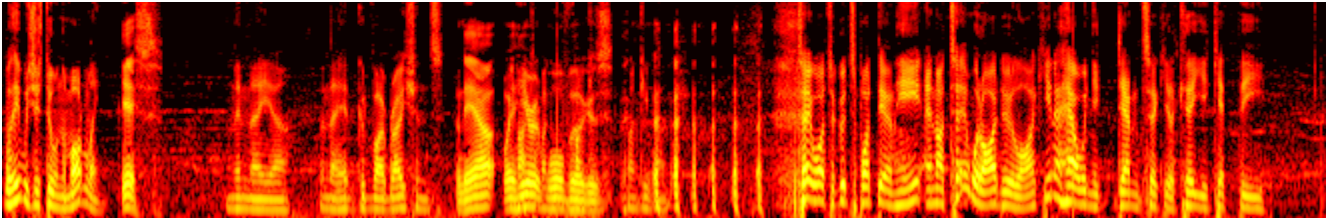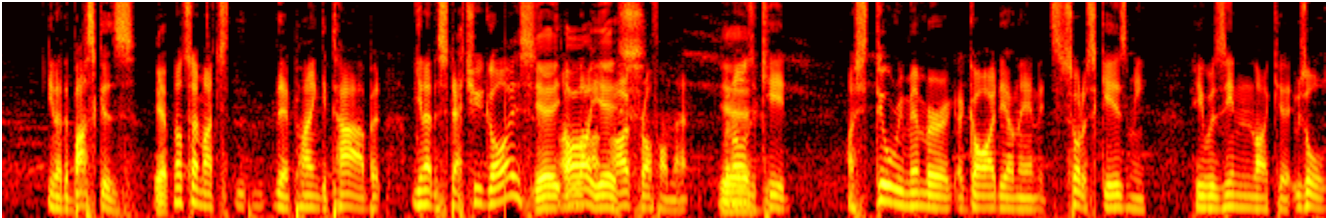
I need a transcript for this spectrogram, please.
Well, he was just doing the modelling, Yes. and then they uh, then they had good vibrations. And now we're here at Funky, funky. Funky, bunch. Tell you what, it's a good spot down here, and I tell you what I do like. You know how when you're down in Circular Quay, you get the, you know, the buskers. Yep. Not so much they're playing guitar, but you know the statue guys. Yeah, I oh, lo- I- I froth on that. When I was a kid, I still remember a, a guy down there, and it sort of scares me. He was in like a, it was all,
